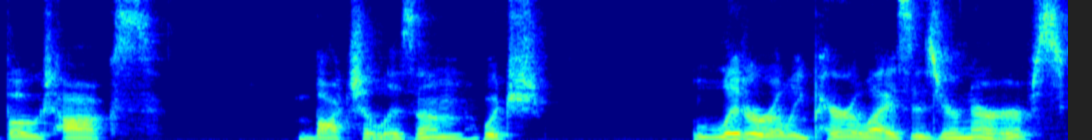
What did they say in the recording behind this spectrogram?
botox botulism which literally paralyzes your nerves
